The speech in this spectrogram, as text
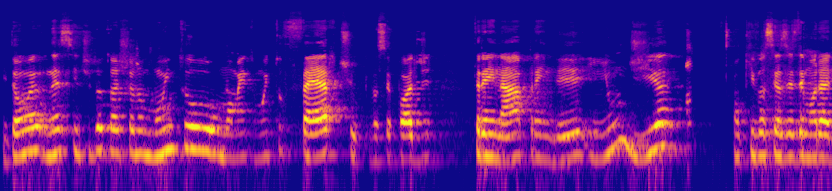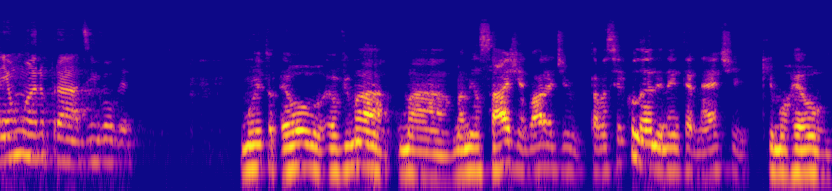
Então, eu, nesse sentido, eu estou achando muito um momento muito fértil que você pode treinar, aprender em um dia o que você às vezes demoraria um ano para desenvolver. Muito. Eu, eu vi uma, uma, uma mensagem agora de. Estava circulando na internet que morreu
